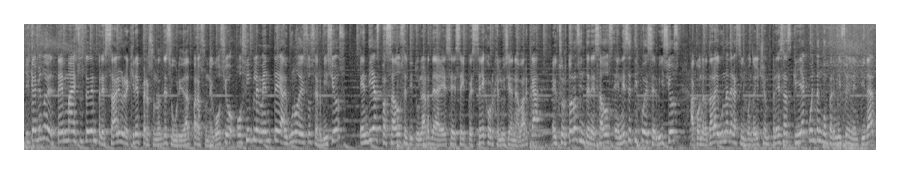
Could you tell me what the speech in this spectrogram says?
Y cambiando de tema, ¿es usted empresario y requiere personal de seguridad para su negocio o simplemente alguno de estos servicios? En días pasados, el titular de la SSIPC, Jorge Luis Navarca, exhortó a los interesados en este tipo de servicios a contratar a alguna de las 58 empresas que ya cuentan con permiso en la entidad,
